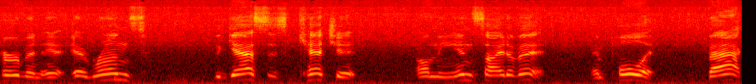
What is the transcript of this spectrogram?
turbine. It, it runs the gases catch it on the inside of it and pull it back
